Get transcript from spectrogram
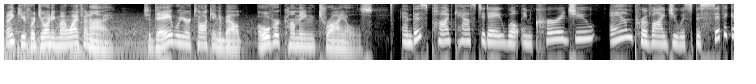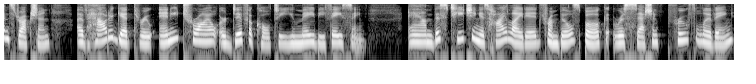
Thank you for joining my wife and I. Today we are talking about overcoming trials. And this podcast today will encourage you and provide you with specific instruction of how to get through any trial or difficulty you may be facing. And this teaching is highlighted from Bill's book, Recession Proof Living,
